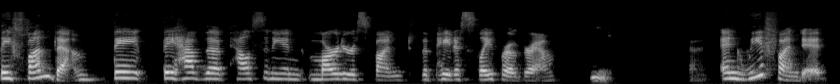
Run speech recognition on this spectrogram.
They fund them. They they have the Palestinian Martyrs Fund, the pay to slay program. Yes. And we fund it.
